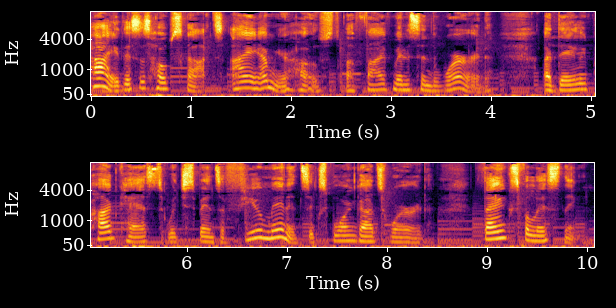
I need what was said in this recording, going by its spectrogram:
Hi, this is Hope Scott. I am your host of Five Minutes in the Word, a daily podcast which spends a few minutes exploring God's Word. Thanks for listening.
